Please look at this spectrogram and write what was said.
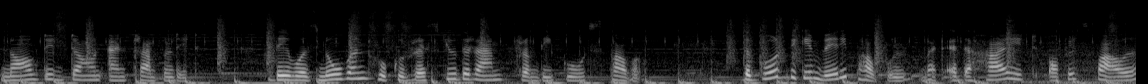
knocked it down and trampled it. There was no one who could rescue the ram from the goat's power. The goat became very powerful, but at the height of its power,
